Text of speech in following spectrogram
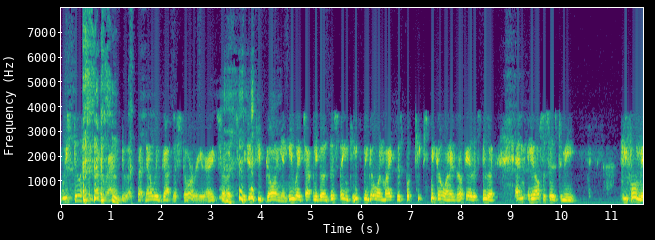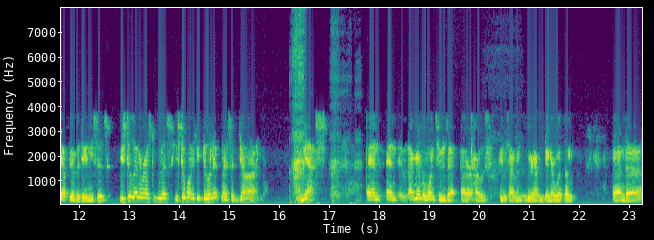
we still haven't got around to it. But now we've got the story, right? So it's, we just keep going. And he wakes up and he goes, "This thing keeps me going, Mike. This book keeps me going." I said, "Okay, let's do it." And he also says to me, he phoned me up the other day and he says, "You still interested in this? You still want to keep doing it?" And I said, "John, yes." And and I remember once he was at, at our house. He was having we were having dinner with him, and uh,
